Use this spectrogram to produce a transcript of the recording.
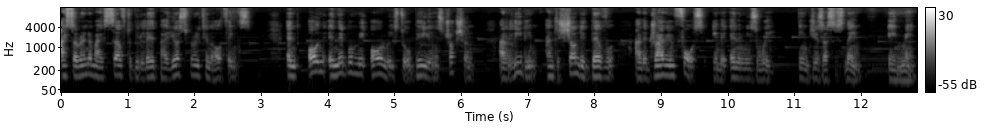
I surrender myself to be led by your Spirit in all things, and enable me always to obey your instruction and leading and to shun the devil and the driving force in the enemy's way. In Jesus' name, amen.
